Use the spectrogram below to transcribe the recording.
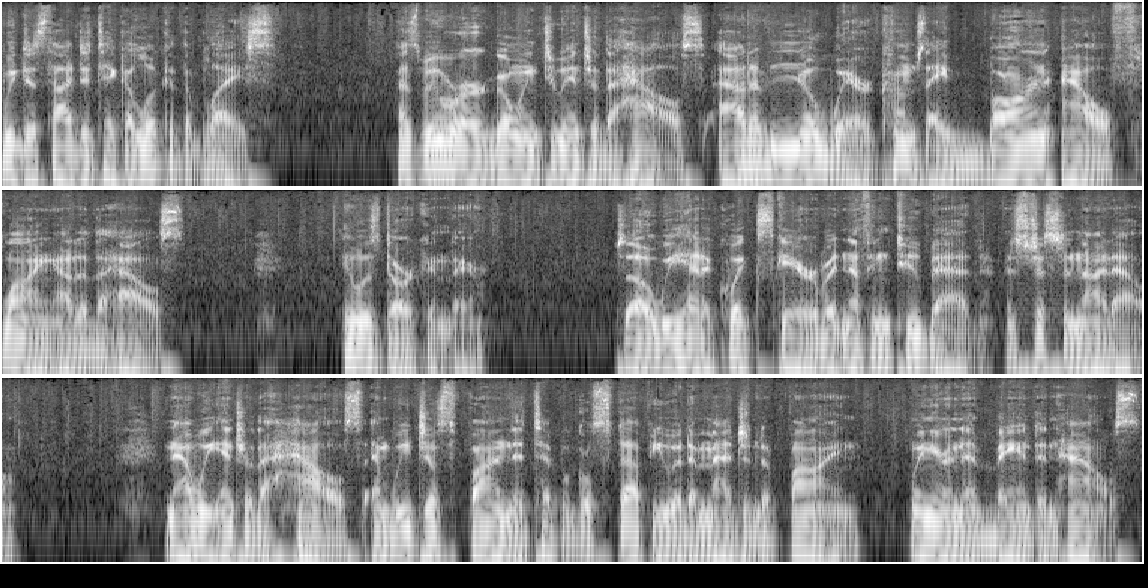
we decided to take a look at the place. As we were going to enter the house, out of nowhere comes a barn owl flying out of the house. It was dark in there. So we had a quick scare, but nothing too bad. It's just a night owl. Now we enter the house and we just find the typical stuff you would imagine to find when you're in an abandoned house.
